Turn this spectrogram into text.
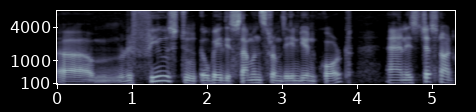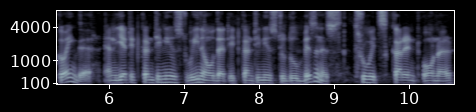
um, refuse to obey the summons from the Indian court, and it's just not going there. And yet it continues, we know that it continues to do business through its current owner,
